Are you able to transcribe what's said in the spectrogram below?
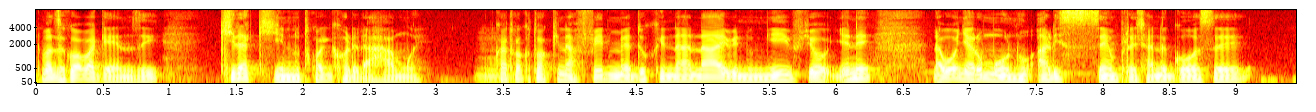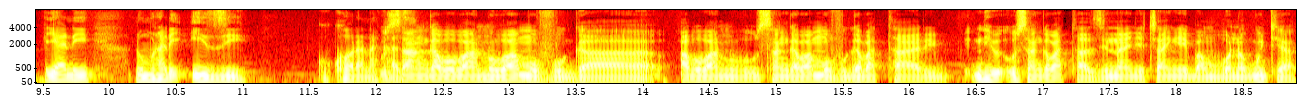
Tumaze kuba abagenzi kila kintu twagikorera hamwe. Kuko twako twakina filime dukinana ibintu nk'ivyo. Yani nabonye ari umuntu ari simple cyane gose yani ni umuntu ari easy. Gukorana akazi. Usanga abo bantu bamuvuga abo bantu usanga bamuvuga batari usanga batazinanye canke bamubona gutya.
